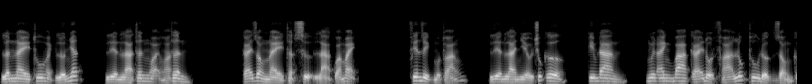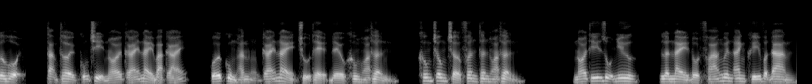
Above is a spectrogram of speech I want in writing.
Lần này thu hoạch lớn nhất liền là thân ngoại hóa thân. Cái dòng này thật sự là quá mạnh. Phiên dịch một thoáng liền là nhiều trúc cơ, kim đan, nguyên anh ba cái đột phá lúc thu được dòng cơ hội, tạm thời cũng chỉ nói cái này ba cái, cuối cùng hắn cái này chủ thể đều không hóa thần, không trông chờ phân thân hóa thần. Nói thí dụ như, lần này đột phá nguyên anh khí vận đan,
